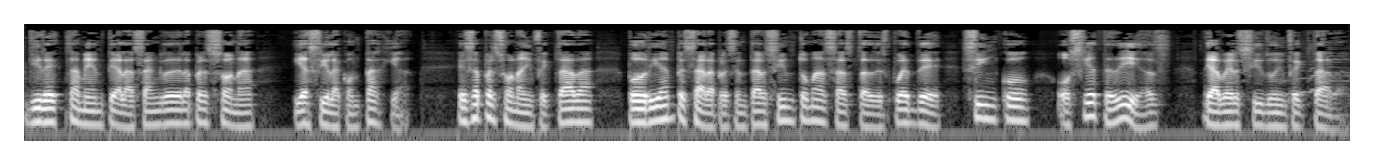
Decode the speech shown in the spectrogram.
directamente a la sangre de la persona y así la contagia. Esa persona infectada podría empezar a presentar síntomas hasta después de cinco o siete días de haber sido infectada.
